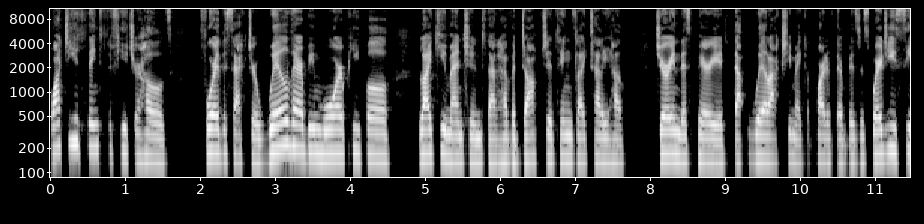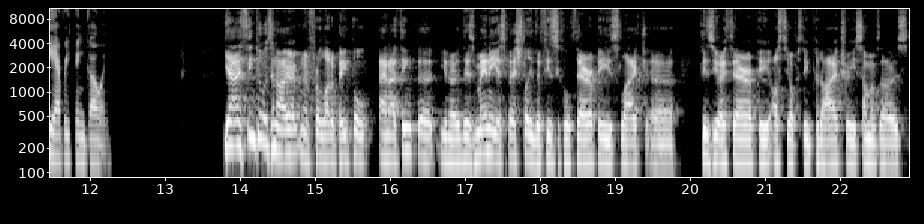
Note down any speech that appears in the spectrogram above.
what do you think the future holds for the sector? Will there be more people, like you mentioned, that have adopted things like telehealth during this period that will actually make it part of their business? Where do you see everything going? Yeah, I think it was an eye opener for a lot of people, and I think that you know there's many, especially the physical therapies like uh, physiotherapy, osteopathy, podiatry, some of those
